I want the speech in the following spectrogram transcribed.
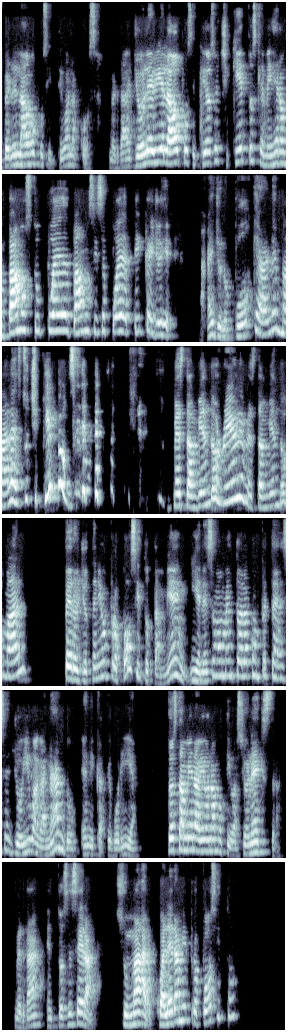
ver el lado positivo a la cosa, ¿verdad? Yo le vi el lado positivo a esos chiquitos que me dijeron, vamos, tú puedes, vamos, sí se puede, tica, y yo dije, ay, yo no puedo quedarle mal a estos chiquitos. me están viendo horrible, me están viendo mal, pero yo tenía un propósito también y en ese momento de la competencia yo iba ganando en mi categoría. Entonces también había una motivación extra, ¿verdad? Entonces era sumar cuál era mi propósito,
